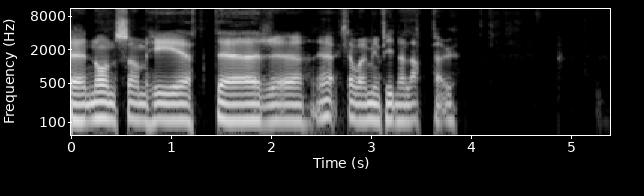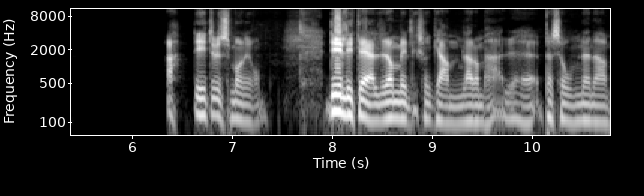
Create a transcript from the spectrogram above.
eh, någon som heter, eh, jäklar vad är min fina lapp här? Ah, det hittar vi så småningom. Det är lite äldre, de är liksom gamla de här eh, personerna.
